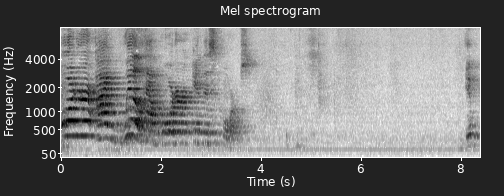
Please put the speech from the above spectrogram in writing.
Order, I will have order in this court. If,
